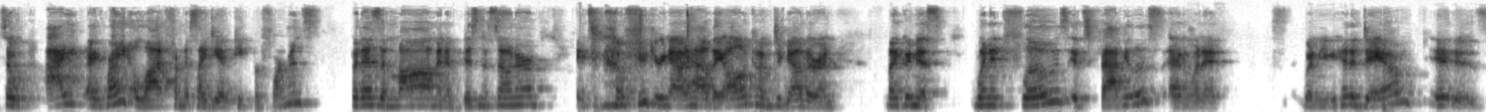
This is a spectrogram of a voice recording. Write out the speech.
So I, I write a lot from this idea of peak performance, but as a mom and a business owner, it's about figuring out how they all come together. And my goodness, when it flows, it's fabulous. And when it when you hit a dam, it is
